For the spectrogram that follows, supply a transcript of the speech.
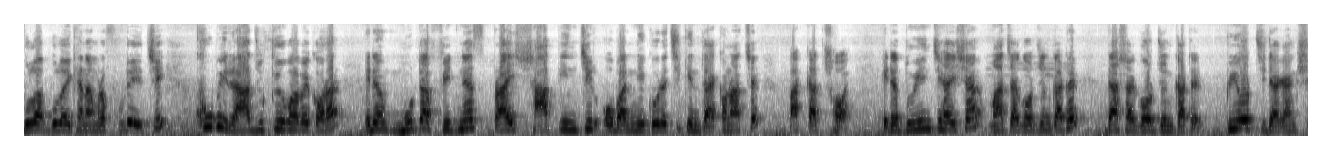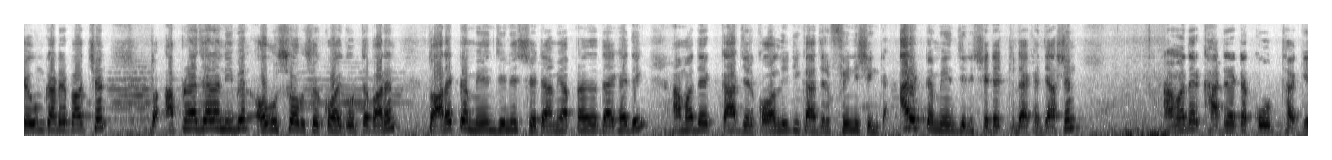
গোলাপগুলো এখানে আমরা ফুটেছি, খুবই রাজকীয়ভাবে করা। এটা মোটা ফিটনেস প্রায় সাত ইঞ্চির ওভার নিয়ে করেছি, কিন্তু এখন আছে পাক্কা ছয়। এটা দুই ইঞ্চি হাইসা, মাচা গর্জন কাঠের, ডাসা গর্জন কাঠের। পিওর চিটাগাং সেগুন কাঠের পাচ্ছেন। তো আপনারা যারা নেবেন, অবশ্যই অবশ্যই ক্রয় করতে পারেন। তো আরেকটা মেন জিনিস সেটা আমি আপনাদের দেখাই দিই। আমাদের কাজের কোয়ালিটি কাজের ফিনিশিংটা আরেকটা মেন জিনিস সেটা একটু দেখাই দিয়ে আসেন, আমাদের খাটের একটা কোড থাকে,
